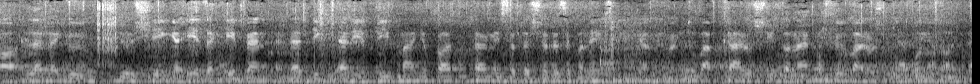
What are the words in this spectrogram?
a levegő minősége érdekében eddig elért vívmányokat. Természetesen ezek a nehézségek tovább károsítanák a főváros útvonalat.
